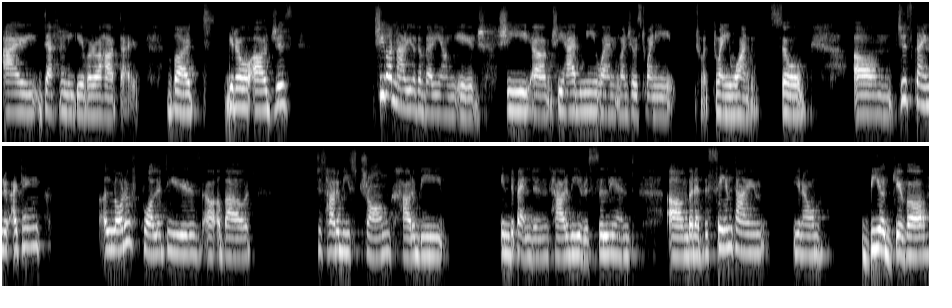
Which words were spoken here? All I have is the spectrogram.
I definitely gave her a hard time, but you know, uh, just she got married at a very young age. She um, she had me when when she was 20, 21. So um, just kind of, I think a lot of qualities uh, about just how to be strong, how to be independent, how to be resilient, um, but at the same time, you know, be a giver.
